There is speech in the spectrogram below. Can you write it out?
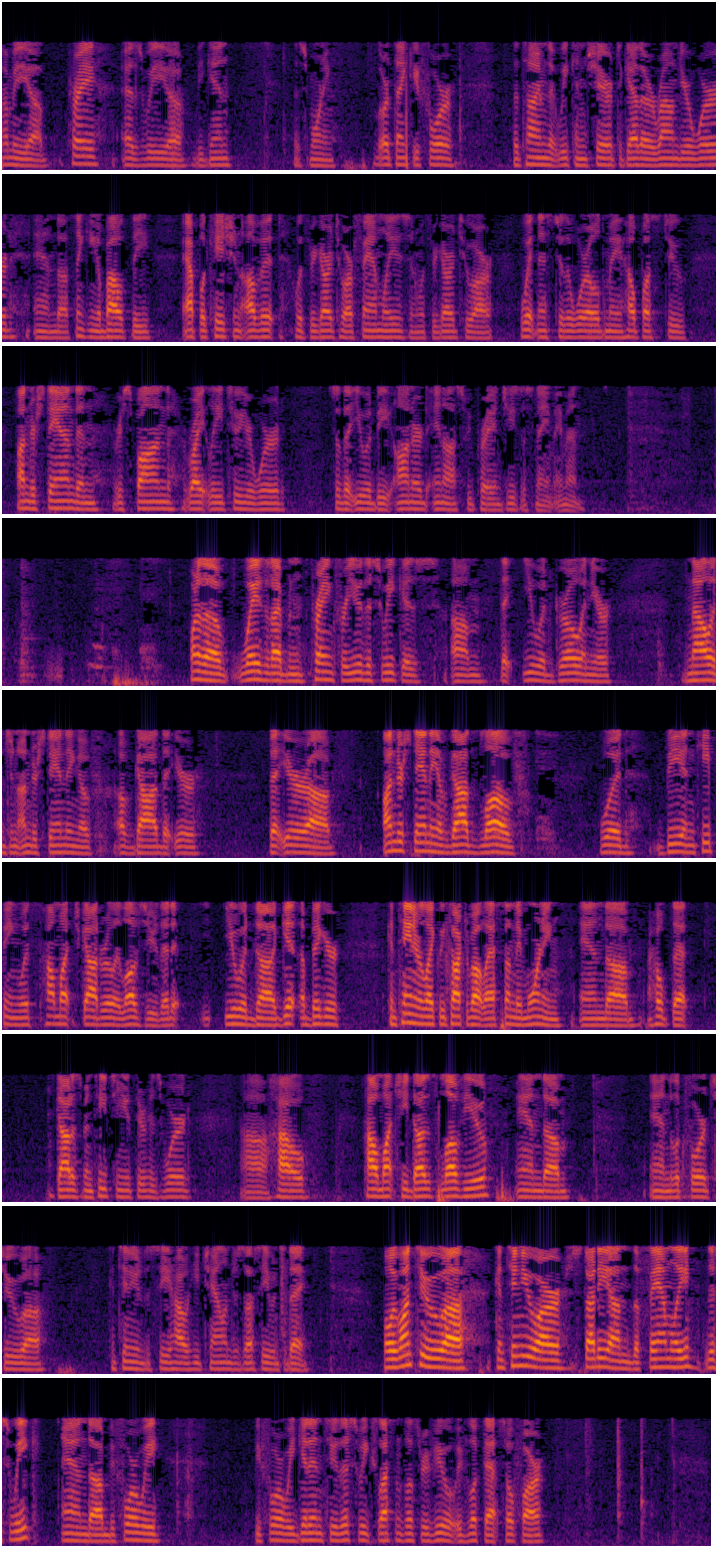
Let me uh, pray as we uh, begin this morning. Lord, thank you for the time that we can share together around your word and uh, thinking about the application of it with regard to our families and with regard to our witness to the world. May help us to understand and respond rightly to your word so that you would be honored in us, we pray in Jesus' name. Amen. One of the ways that I've been praying for you this week is um, that you would grow in your knowledge and understanding of, of God, that your that your uh, understanding of God's love would be in keeping with how much God really loves you, that it, you would uh, get a bigger container like we talked about last Sunday morning, and uh, I hope that God has been teaching you through His Word uh, how how much He does love you, and um, and look forward to uh, continuing to see how He challenges us even today. Well, we want to uh, continue our study on the family this week, and uh, before we before we get into this week's lessons, let's review what we've looked at so far.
